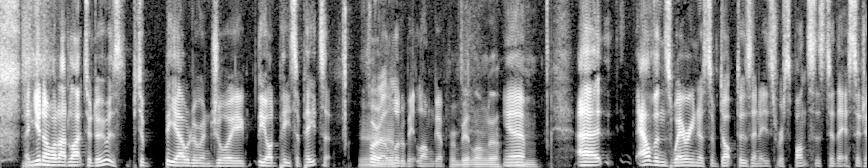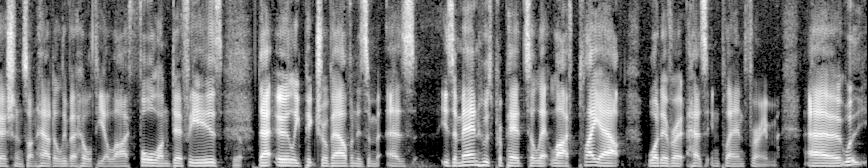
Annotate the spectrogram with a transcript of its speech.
and you know what I'd like to do is to be able to enjoy the odd piece of pizza for a little bit longer For a bit longer. yeah Mm. uh, Alvin's wariness of doctors and his responses to their suggestions on how to live a healthier life fall on deaf ears. Yep. That early picture of Alvin as a, as is a man who is prepared to let life play out whatever it has in plan for him. Uh, well, you,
